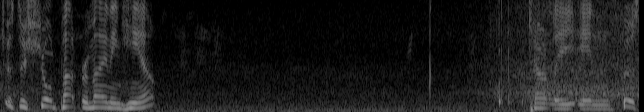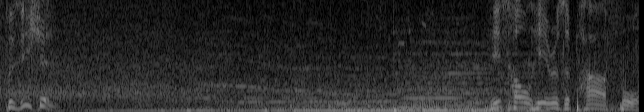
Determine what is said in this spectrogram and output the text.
Just a short putt remaining here. Currently in first position. This hole here is a par four.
